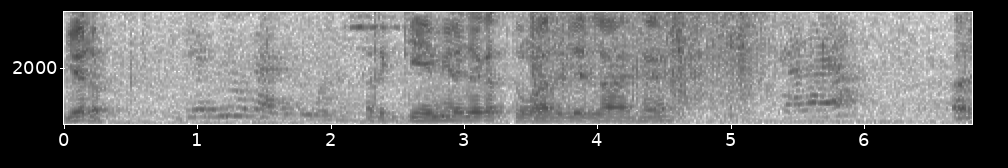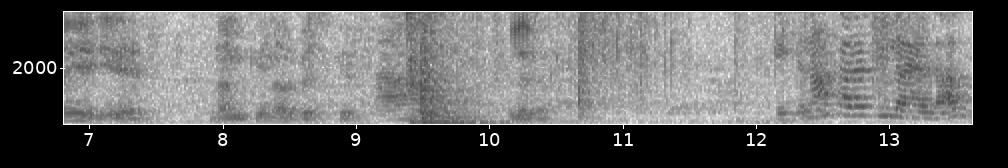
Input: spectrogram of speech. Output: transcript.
ये लो। गेम हो जाएगा तुम्हारा। अरे गेम ही हो जाएगा तुम्हारे लिए लाए हैं। क्या लाया? अरे ये नमकीन और बिस्किट। हाँ। ले लो। इतना सारा क्यों लाया लाभ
